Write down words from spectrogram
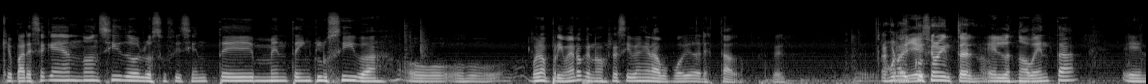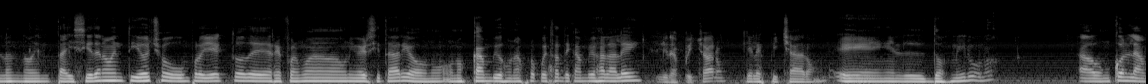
que parece que no han sido lo suficientemente inclusivas o, bueno, primero que no reciben el apoyo del Estado. Es una discusión interna. En los 90 En los 97-98 hubo un proyecto de reforma universitaria, o uno- unos cambios, unas propuestas de cambios a la ley Y las picharon. que les picharon. En el 2001, aún con la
